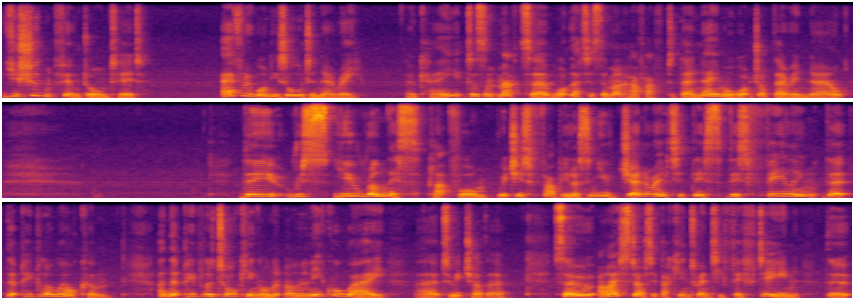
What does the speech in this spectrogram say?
you shouldn't feel daunted. Everyone is ordinary, okay? It doesn't matter what letters they might have after their name or what job they're in now. The you run this platform, which is fabulous, and you've generated this this feeling that that people are welcome, and that people are talking on on an equal way uh, to each other. So I started back in 2015 the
